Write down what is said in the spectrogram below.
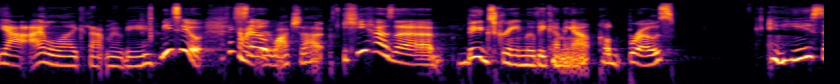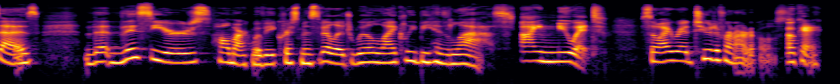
Yeah, I like that movie. Me too. I think I might rewatch that. he has a big screen movie coming out called Bros. And he says that this year's Hallmark movie, Christmas Village, will likely be his last. I knew it. So I read two different articles. Okay.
